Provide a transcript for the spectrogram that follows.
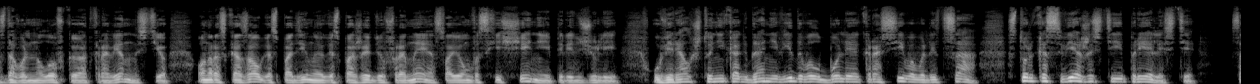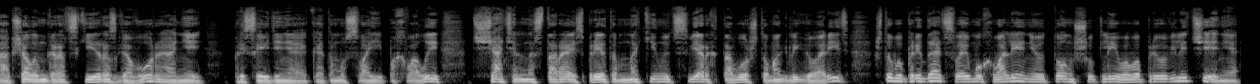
С довольно ловкой откровенностью он рассказал господину и госпоже Дюфрене о своем восхищении перед Жюли, уверял, что никогда не видывал более красивого лица, столько свежести и прелести — сообщал им городские разговоры о ней, присоединяя к этому свои похвалы, тщательно стараясь при этом накинуть сверх того, что могли говорить, чтобы придать своему хвалению тон шутливого преувеличения,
